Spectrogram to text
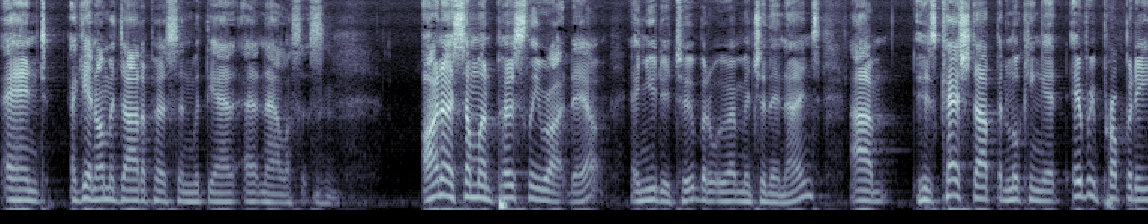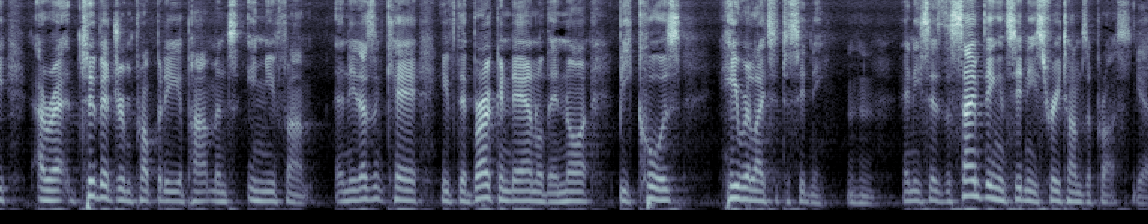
And again, I'm a data person with the an- analysis. I know someone personally right now, and you do too, but we won't mention their names, um, who's cashed up and looking at every property, two bedroom property apartments in New Farm. And he doesn't care if they're broken down or they're not because he relates it to Sydney. And he says the same thing in Sydney is three times the price. Yeah.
